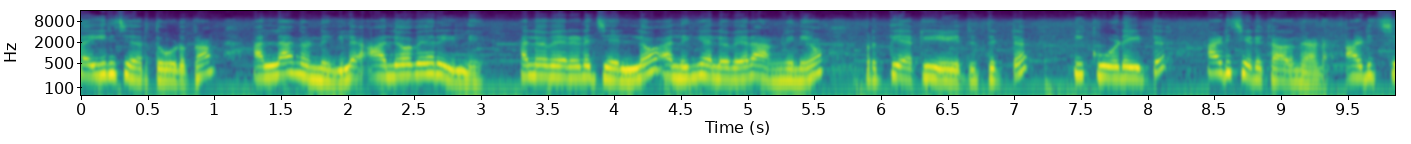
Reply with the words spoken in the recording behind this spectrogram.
തൈര് ചേർത്ത് കൊടുക്കാം അല്ലാന്നുണ്ടെങ്കിൽ അലോവേറ ഇല്ലേ? അലോവേറയുടെ ജെല്ലോ അല്ലെങ്കിൽ അലോവേറ അങ്ങനെയോ വൃത്തിയാക്കി എടുത്തിട്ട് ഈ കൂടെയിട്ട് അടിച്ചെടുക്കാവുന്നതാണ്. അടിച്ച്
